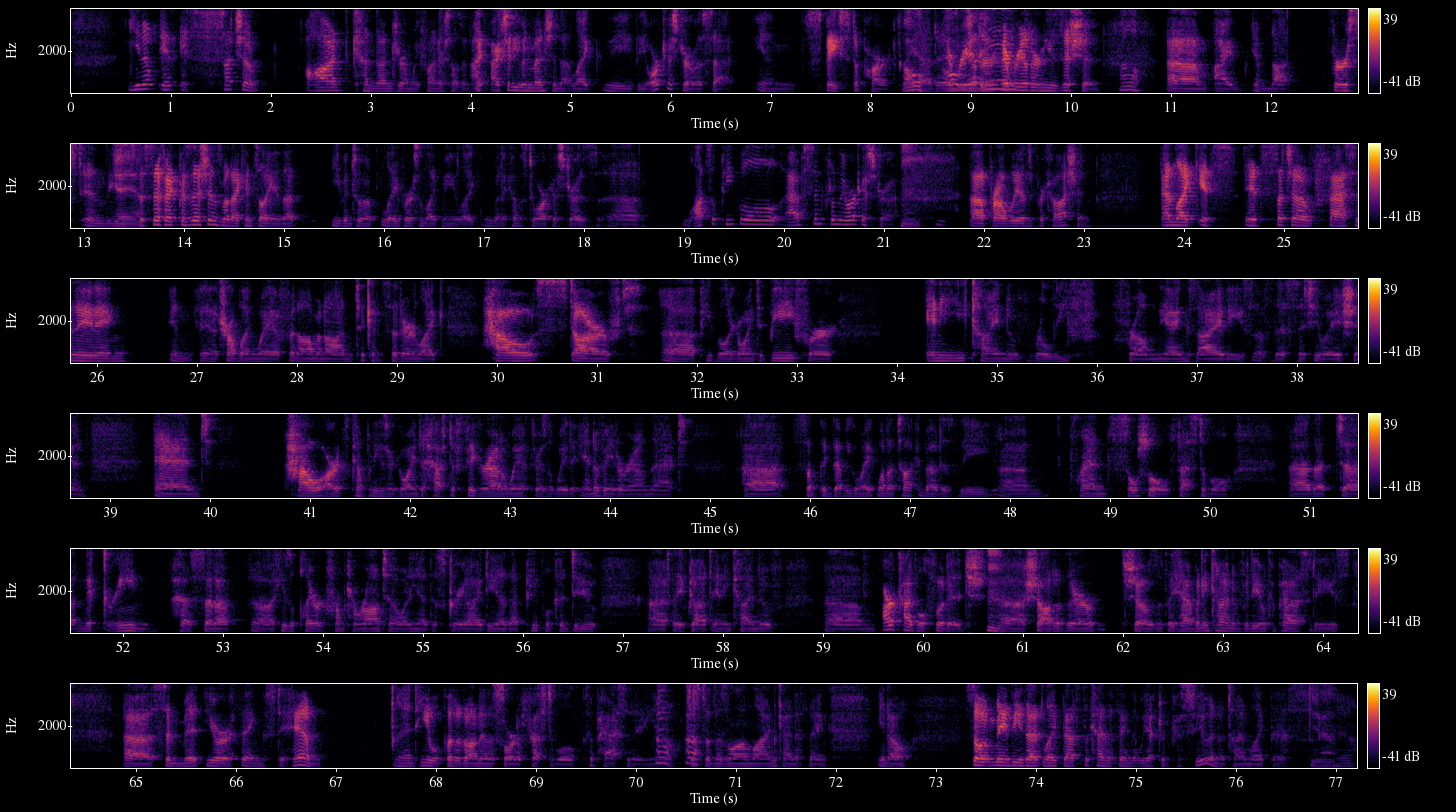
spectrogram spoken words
you know, it, it's such a odd conundrum we find ourselves in. I, I should even mention that like the the orchestra was sat in spaced apart. We Oh, had oh, every really? other every other musician. oh, Um, I am not versed in the Yeah, yeah. specific positions, but I can tell you that even to a layperson like me, like when it comes to orchestras, uh, lots of people absent from the orchestra, uh, probably as a precaution. And like it's it's such a fascinating, in in a troubling way, a phenomenon to consider like how starved uh, people are going to be for any kind of relief from the anxieties of this situation, and how arts companies are going to have to figure out a way if there's a way to innovate around that. Uh, something that we might want to talk about is the um, planned social festival uh, that uh, Nick Green has set up. Uh, he's a player from Toronto, and he had this great idea that people could do uh, if they've got any kind of um, archival footage uh, shot of their shows, if they have any kind of video capacities, uh, submit your things to him and he will put it on in a sort of festival capacity, you know, just as an online kind of thing, you know. So it may be that like that's the kind of thing that we have to pursue in a time like this. Yeah. Yeah.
